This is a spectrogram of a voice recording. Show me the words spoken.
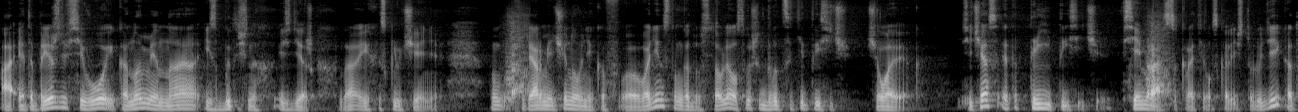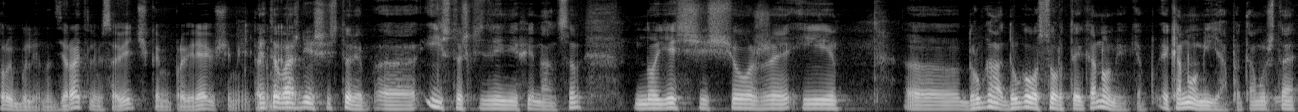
А это прежде всего экономия на избыточных издержках, да, их исключение. Ну, армия чиновников э, в 2011 году составляла свыше 20 тысяч человек. Сейчас это 3 тысячи. В 7 раз сократилось количество людей, которые были надзирателями, советчиками, проверяющими и так это далее. важнейшая история э, и с точки зрения финансов, но есть еще же и друга, другого сорта экономики, экономия, потому что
